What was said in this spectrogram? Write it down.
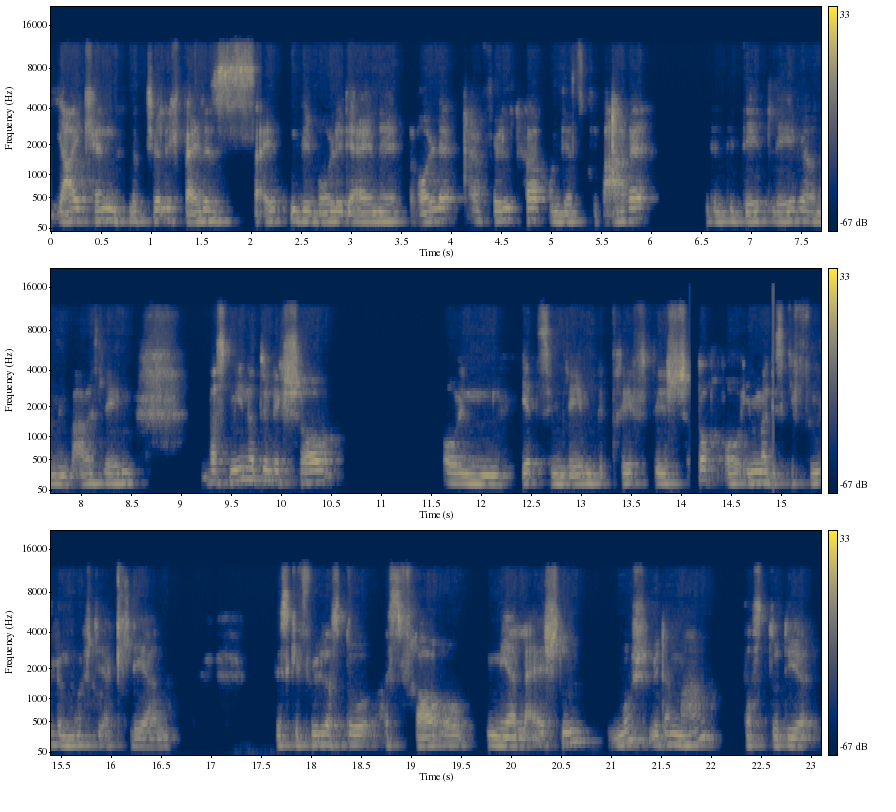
Ja, ich kenne natürlich beide Seiten, wie wohl ich die eine Rolle erfüllt habe und jetzt die wahre Identität lebe oder mein wahres Leben. Was mich natürlich schon auch in, jetzt im Leben betrifft, ist doch auch immer das Gefühl, du musst dir erklären. Das Gefühl, dass du als Frau auch mehr leisten musst wie der Mann, dass du dir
